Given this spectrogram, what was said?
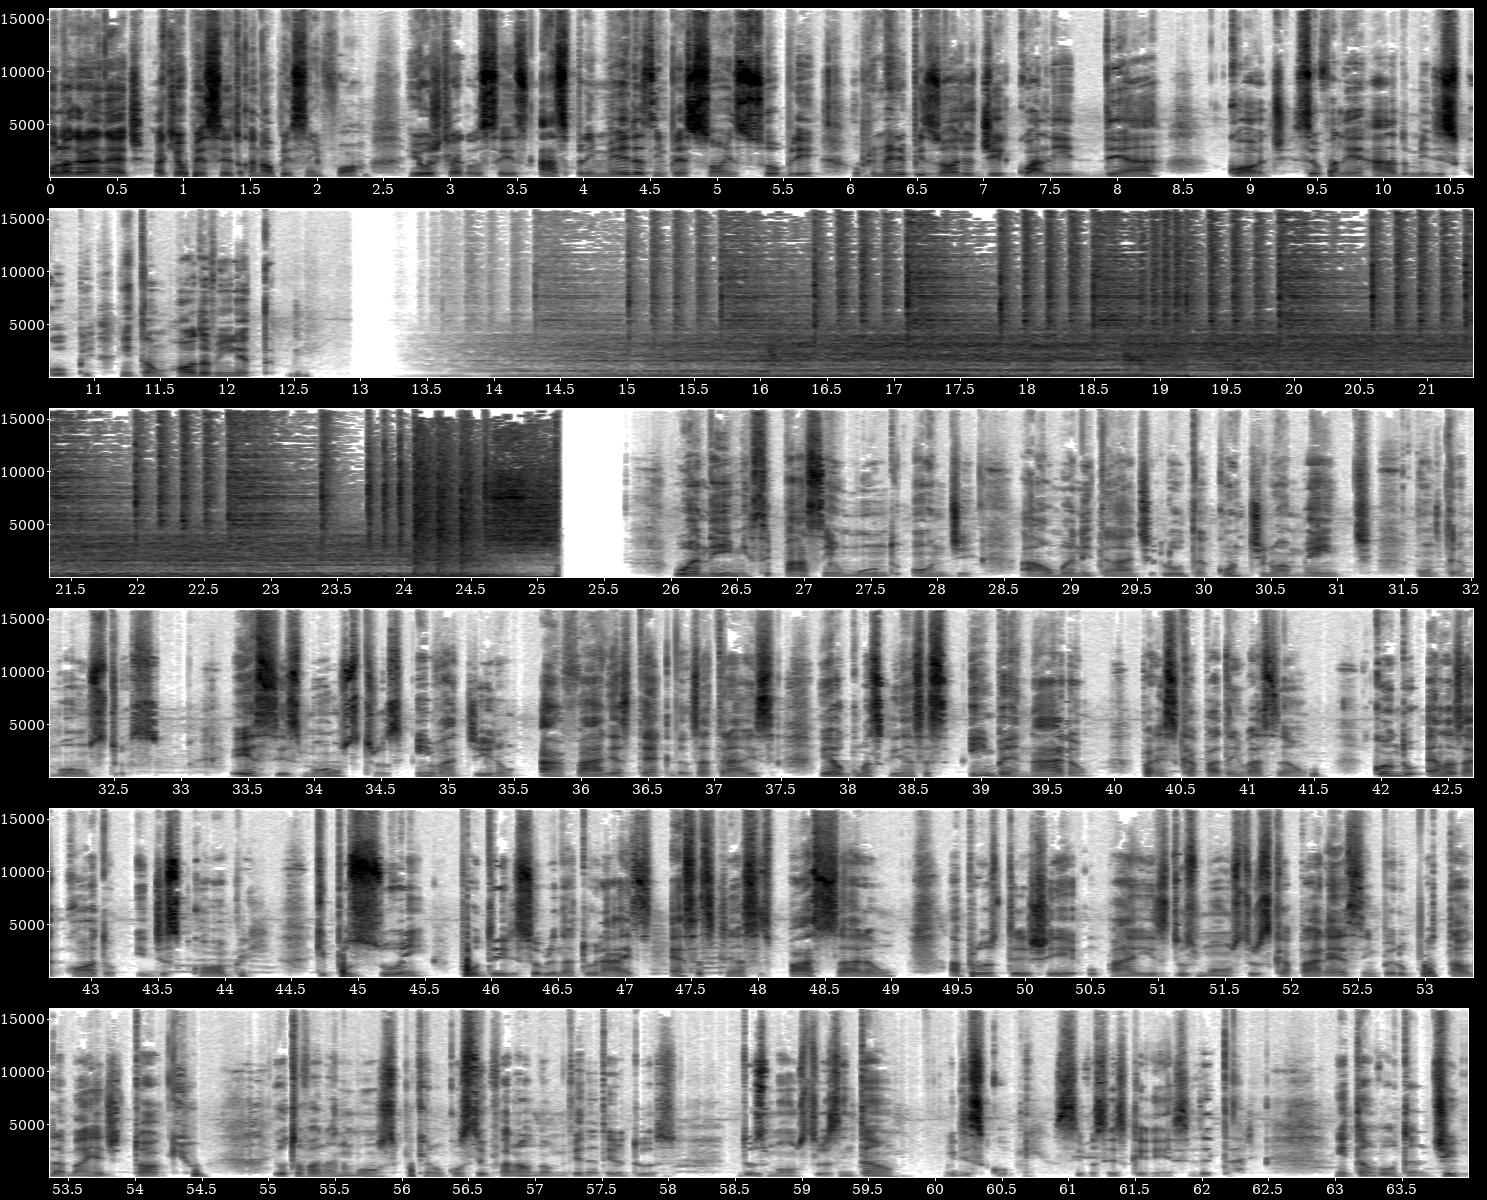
Olá Granete, aqui é o PC do canal PC Info e hoje trago a vocês as primeiras impressões sobre o primeiro episódio de Qualidea Code. Se eu falei errado, me desculpe. Então roda a vinheta. O anime se passa em um mundo onde a humanidade luta continuamente contra monstros. Esses monstros invadiram há várias décadas atrás e algumas crianças hibernaram para escapar da invasão. Quando elas acordam e descobrem que possuem poderes sobrenaturais, essas crianças passaram a proteger o país dos monstros que aparecem pelo portal da Baía de Tóquio. Eu tô falando monstro porque eu não consigo falar o nome verdadeiro dos, dos monstros. Então, me desculpem se vocês querem esse detalhe. Então, voltando. De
